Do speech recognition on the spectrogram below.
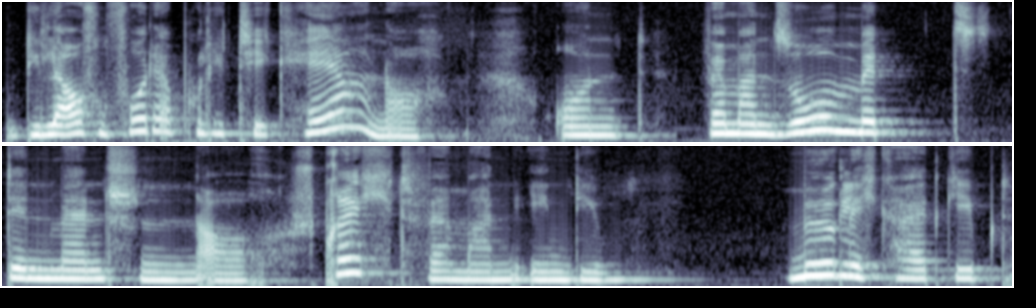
die laufen vor der Politik her noch. Und wenn man so mit den Menschen auch spricht, wenn man ihnen die Möglichkeit gibt,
